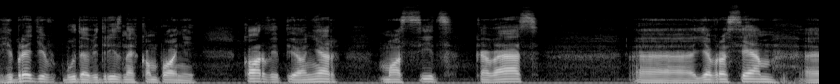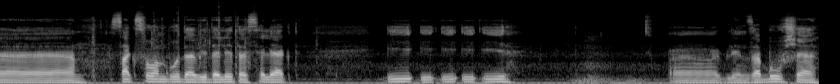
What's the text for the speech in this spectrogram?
гібридів буде від різних компаній: Corvi, Pioneer, Seeds, КВС, е, Євросім, е, буде від Elite Select. І, і, і, і, і е, блін, забув ще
